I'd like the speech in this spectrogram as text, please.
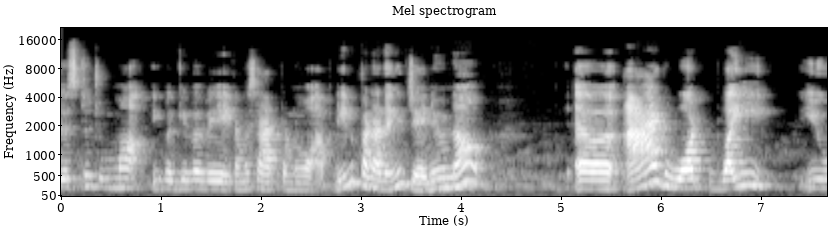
ஜஸ்ட்டு சும்மா இப்போ கிவ் அவே நம்ம ஷேர் பண்ணுவோம் அப்படின்னு பண்ணாதீங்க. ஜென்யூனாக add what why you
